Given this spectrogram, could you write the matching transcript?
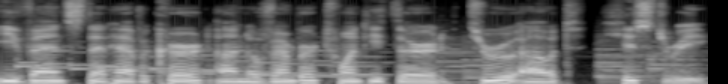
events that have occurred on November 23rd throughout history.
